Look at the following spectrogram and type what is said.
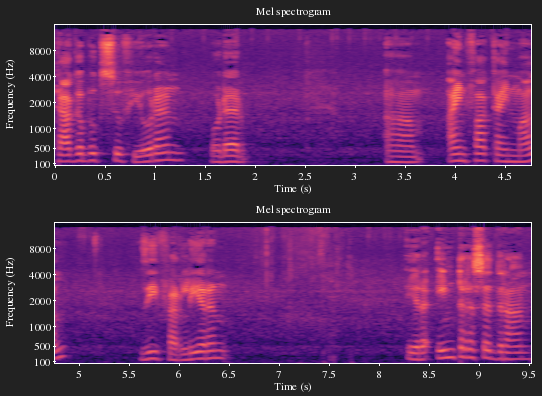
Tagebuch zu führen oder ähm, einfach einmal, sie verlieren ihre Interesse dran.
